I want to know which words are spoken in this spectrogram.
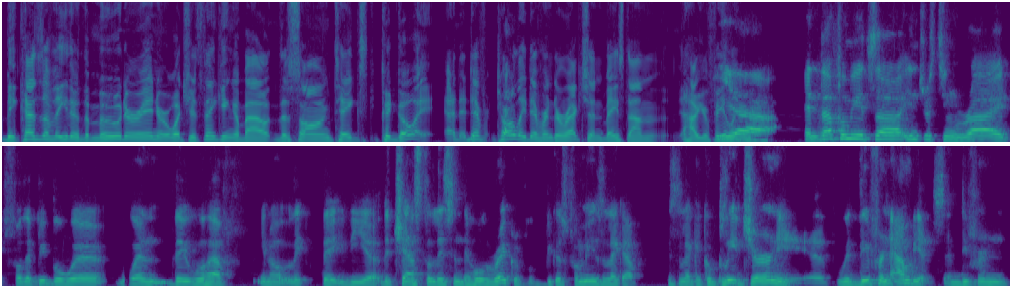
because of either the mood or in or what you're thinking about, the song takes could go at a different, totally different direction based on how you're feeling. Yeah, and that for me it's a interesting ride for the people where when they will have you know like the the uh, the chance to listen the whole record because for me it's like a it's like a complete journey uh, with different ambience and different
